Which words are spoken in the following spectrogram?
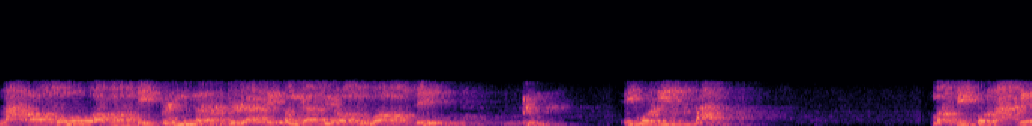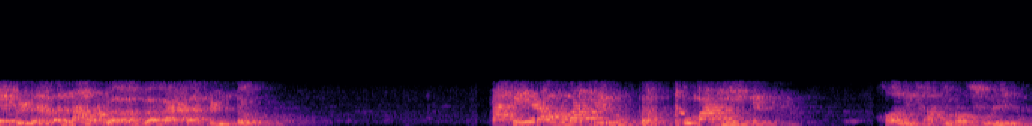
nak Rasulullah mesti benar berarti pengganti Rasulullah mesti ikut rispat Meskipun akhirnya bener tenang, Abu Bakar gak bentuk. Tapi era Umar dirubah. Umar mikir. Khalifah Rasulullah.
